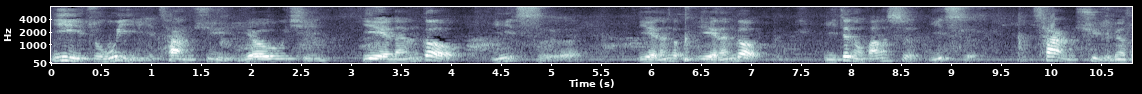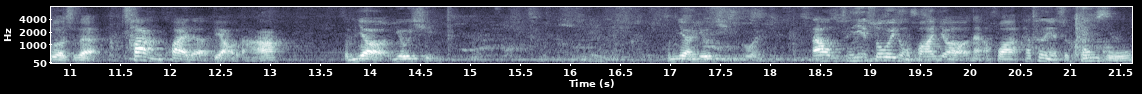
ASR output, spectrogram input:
亦足以畅叙幽情，也能够以此，也能够，也能够以这种方式，以此。畅叙有没有说的是不是畅快的表达？什么叫幽情？什么叫幽情？各位，那我们曾经说过一种花叫兰花，它特点是空谷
